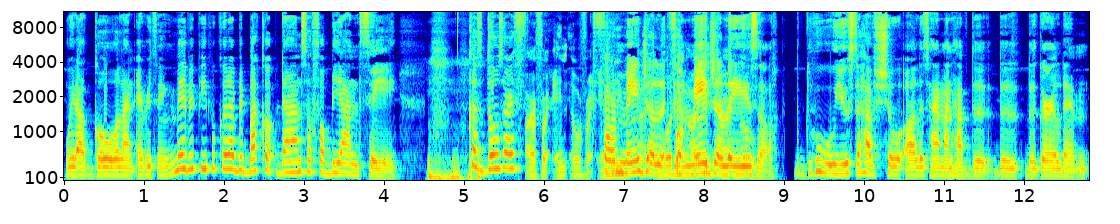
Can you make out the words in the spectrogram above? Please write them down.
with a goal and everything, maybe people could have been backup dancer for Beyonce. Because those are or for any or for, for any major budding for Major Lazer who used to have show all the time and have the the, the girl them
